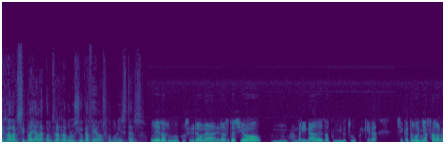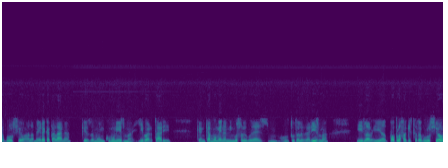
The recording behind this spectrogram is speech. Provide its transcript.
irreversible ja la contrarrevolució que feien els comunistes? Era irresoluble, o sigui, era una, era una situació mm, enverinada des del punt minut 1, perquè era Si Catalunya fa la revolució a la manera catalana, que és amb un comunisme llibertari, que en cap moment a ningú se li podeix un totalitarisme, i, la, i el poble fa aquesta revolució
